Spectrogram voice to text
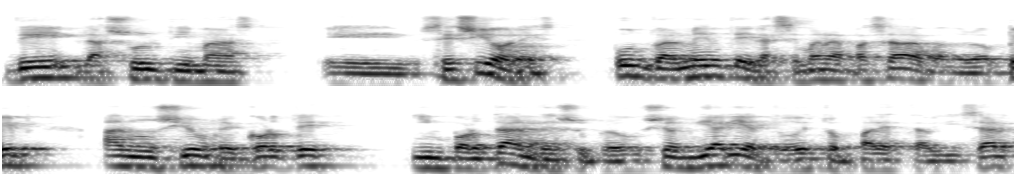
de las últimas eh, sesiones puntualmente la semana pasada cuando la OPEP anunció un recorte importante en su producción diaria, todo esto para estabilizar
